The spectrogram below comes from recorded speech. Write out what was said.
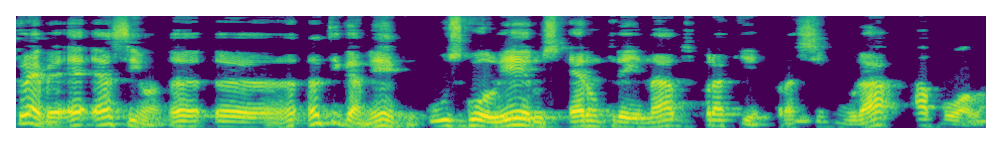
Kleber, é, é assim, ó. ah, ah, antigamente, os goleiros eram treinados para quê? Para segurar a bola.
